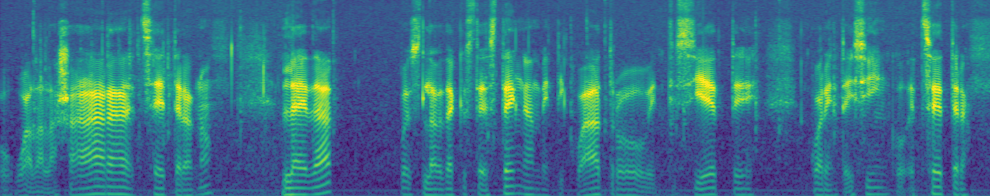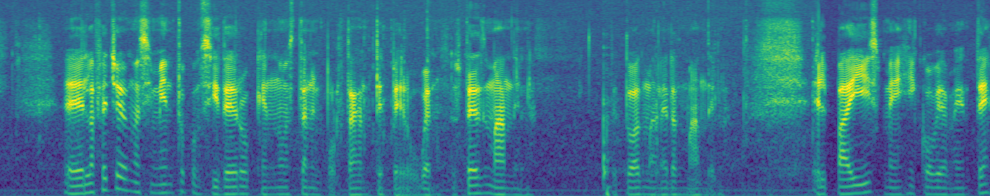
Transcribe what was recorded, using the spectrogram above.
o Guadalajara etcétera no la edad pues la edad que ustedes tengan 24 27 45 etcétera eh, la fecha de nacimiento considero que no es tan importante, pero bueno, ustedes mándenla. De todas maneras, mándenla. El país, México, obviamente.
